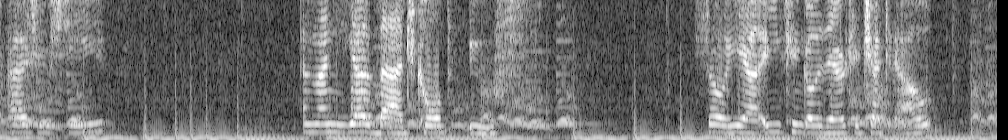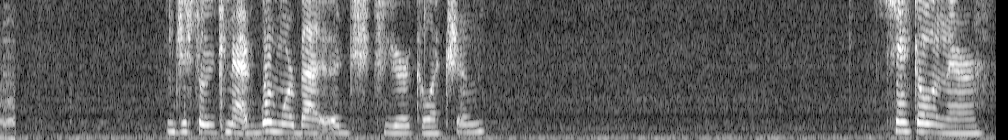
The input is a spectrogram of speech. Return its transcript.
As you see. And then you get a badge called OOF. So yeah, you can go there to check it out just so you can add one more badge to your collection. Can't go in there.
